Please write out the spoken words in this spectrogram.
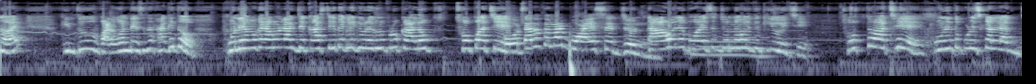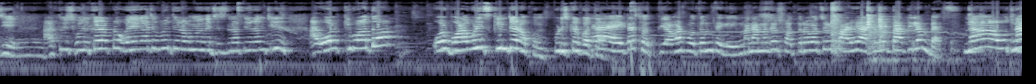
নয়। কিন্তু বারো ঘণ্টা এসিতে থাকি তো ফোনে আমাকে এমন লাগছে কাছ থেকে দেখলে কি বলে এগুলো পুরো কালো ছোপ আছে। ওটা তো তোমার বয়সের জন্য। তাহলে বয়সের জন্য হয়তো কি হয়েছে? তো আছে ফোনে তো পরিষ্কার লাগছে। আর তুই শরীর খারাপটা হয়ে গেছে বলে তুই এরকম হয়ে গেছিস না? তুই এরকম ছিলিস? আর ওর কি বলতো? ওর বরাবরই স্কিনটা এরকম পরিষ্কার কথা। হ্যাঁ এটা সত্যি আমার প্রথম থেকেই। মানে আমাদের সতেরো বছর পার হয়ে আঠারো পা দিলাম ব্যাস। না ও না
